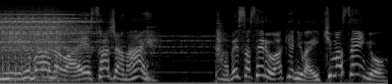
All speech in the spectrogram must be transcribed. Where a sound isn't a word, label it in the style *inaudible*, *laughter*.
ニルバーナは餌じゃない。食べさせるわけにはいきませんよ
